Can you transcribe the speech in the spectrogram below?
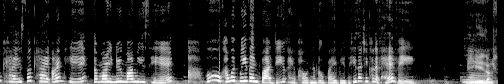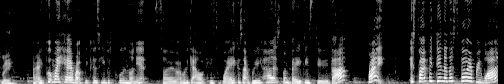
okay. It's okay. I'm here. Don't worry, new mummy's here. Oh, come with me then, Buddy. Okay, I'm holding a little baby. He's actually kind of heavy. He is actually. I put my hair up because he was pulling on it. So I want to get out of his way because that really hurts when babies do that. Right, it's time for dinner. Let's go, everyone.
